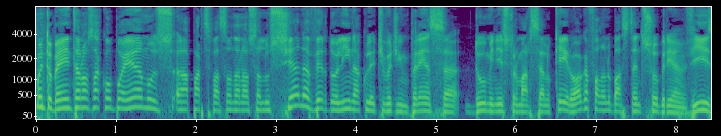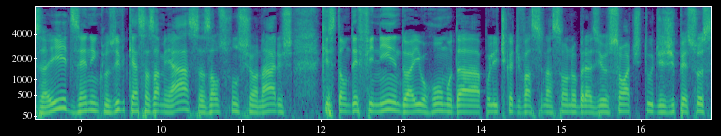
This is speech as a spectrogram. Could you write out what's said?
Muito bem, então nós acompanhamos a participação da nossa Luciana Verdolim na coletiva de imprensa do ministro Marcelo Queiroga, falando bastante sobre a Anvisa e dizendo inclusive que essas ameaças aos funcionários que estão definindo aí o rumo da política de vacinação no Brasil são atitudes de pessoas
